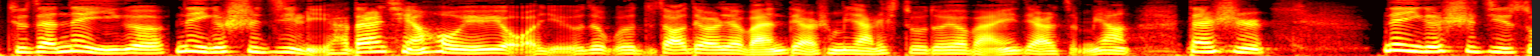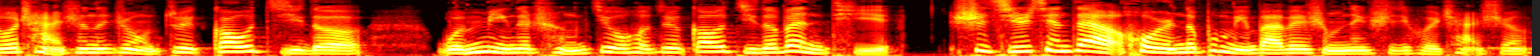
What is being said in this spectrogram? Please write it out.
就在那一个那一个世纪里哈，当然前后也有啊，有的有的早点儿，有的晚点儿，什么亚里士多德要晚一点儿，怎么样？但是那一个世纪所产生的这种最高级的文明的成就和最高级的问题，是其实现在后人都不明白为什么那个世纪会产生，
